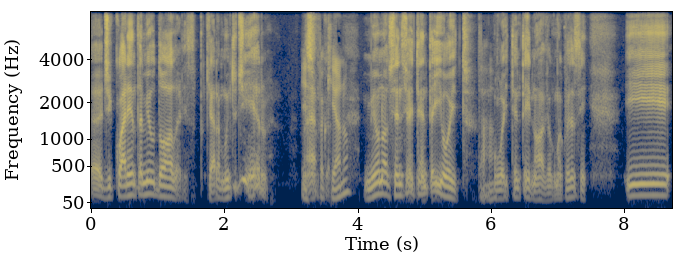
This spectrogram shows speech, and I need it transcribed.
uh, de 40 mil dólares, porque era muito dinheiro. Isso foi que ano? 1988, tá. ou 89, alguma coisa assim. E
